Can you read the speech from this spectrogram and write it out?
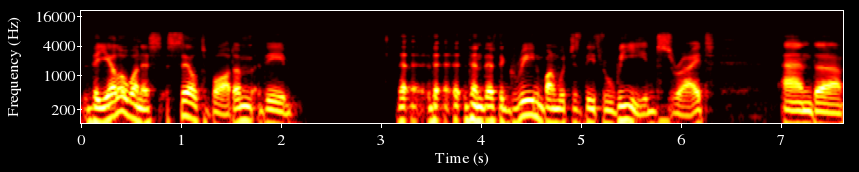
the yellow one is silt bottom. The, the, the, then there's the green one, which is these weeds, right? And uh,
